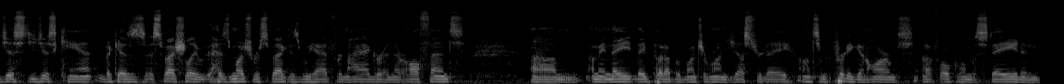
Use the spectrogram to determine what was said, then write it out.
just you just can't because especially as much respect as we had for Niagara and their offense. Um, I mean, they, they put up a bunch of runs yesterday on some pretty good arms uh, for Oklahoma State, and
